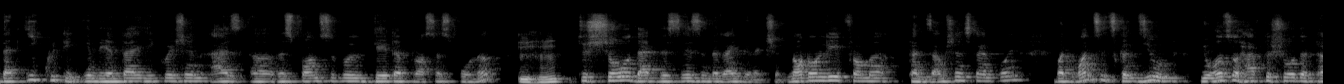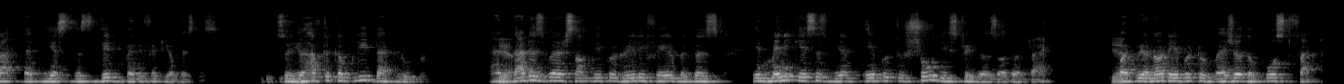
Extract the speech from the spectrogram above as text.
that equity in the entire equation as a responsible data process owner mm-hmm. to show that this is in the right direction, not only from a consumption standpoint, but once it's consumed, you also have to show the track that yes, this did benefit your business. So you have to complete that loop. And yeah. that is where some people really fail because in many cases we are able to show these triggers or the track, yeah. but we are not able to measure the post fact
